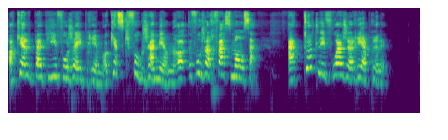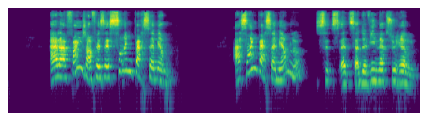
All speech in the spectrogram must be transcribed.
Ah, quel papier faut que j'imprime? Ah, qu'est-ce qu'il faut que j'amène? Ah, faut que je refasse mon sac. À toutes les fois, je réapprenais. À la fin, j'en faisais cinq par semaine. À cinq par semaine, ça, devient naturel.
